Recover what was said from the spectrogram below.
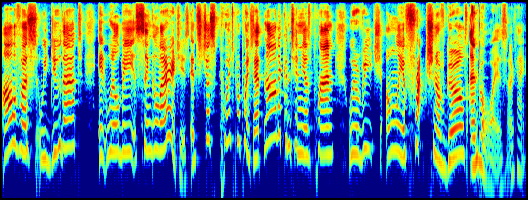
all of us we do that it will be singularities. It's just point per point. That's not a continuous plan. We'll reach only a fraction of girls and boys okay?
